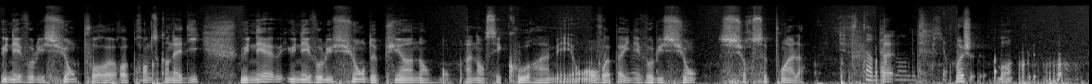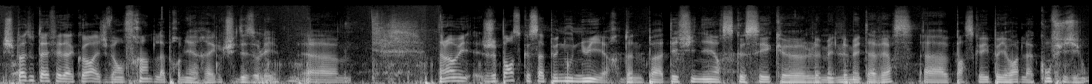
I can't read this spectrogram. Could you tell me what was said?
une évolution, pour euh, reprendre ce qu'on a dit, une, évolution depuis un an. Bon, un an c'est court, hein, mais on voit pas une évolution sur ce point-là. C'est un battement de papillon. Moi, je, bon, je suis pas tout à fait d'accord et je vais enfreindre la première règle. Je suis désolé. Euh, non, non, mais je pense que ça peut nous nuire de ne pas définir ce que c'est que le, le métaverse euh, parce qu'il peut y avoir de la confusion.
